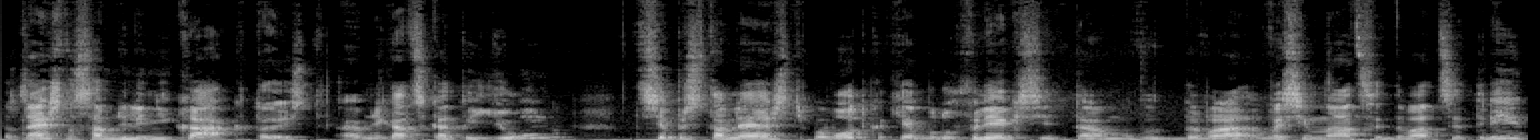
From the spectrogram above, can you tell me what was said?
Знаешь, на самом деле никак. То есть, э, мне кажется, когда ты юн, ты себе представляешь, типа, вот как я буду флексить там в два- 18-23,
